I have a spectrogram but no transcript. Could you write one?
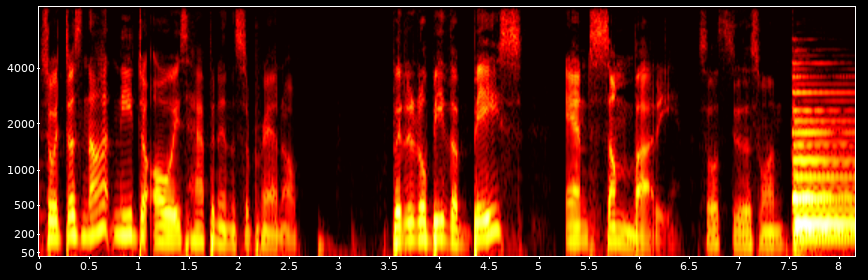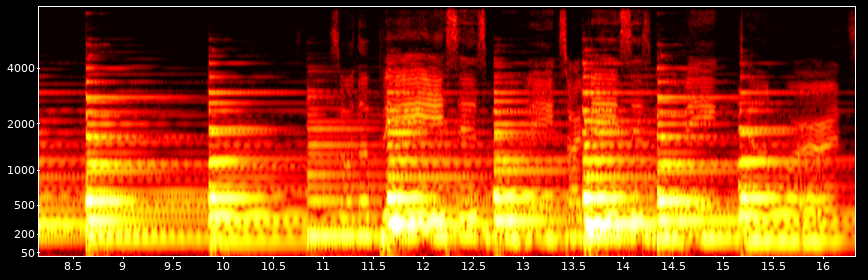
So it does not need to always happen in the soprano, but it'll be the bass and somebody. So let's do this one. Sorry, bass is moving downwards,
